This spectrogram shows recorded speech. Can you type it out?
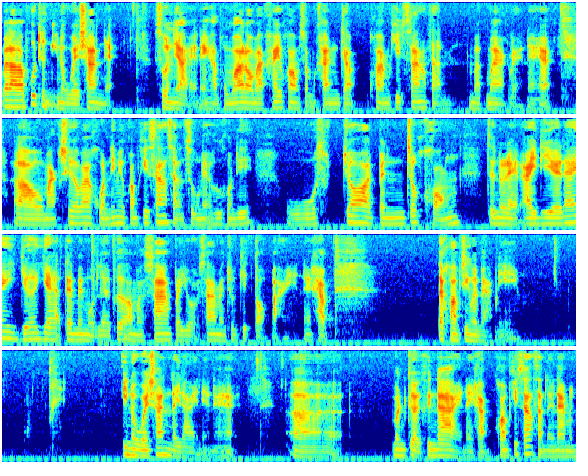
เวลาเราพูดถึง innovation เนี่ย ส่วนใหญ่นะครับ ผมว่าเรามักให้ความสำคัญกับความคิดสร้างสรรค์ มาก ๆ เลยนะฮะเรามักเชื่อว่าคนที่มีความคิดสร้างสรรค์สูงเนี่ยคือคนที่โอ้สุดยอดเป็นเจ้าของ generate ไอเดียได้เยอะแยะเต็มไปหมดเลย เพื่อเอามาสร้างประโยชน์สร้างเป็นธุรกิจต่อไปนะครับ แต่ความจริงเป็นแบบนี้ innovation ใด ๆ เนี่ยนะฮะมันเกิดขึ้นได้นะครับ ความคิดสร้างสรรค์ใดๆมัน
